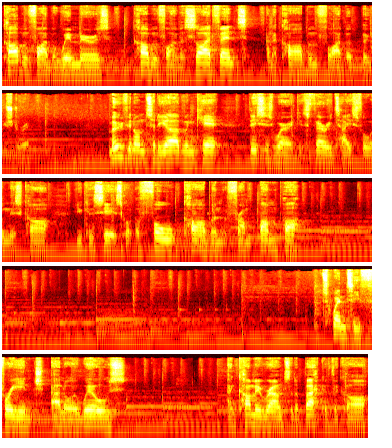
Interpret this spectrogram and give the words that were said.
carbon fibre wind mirrors, carbon fibre side vents and a carbon fibre boot strip. Moving on to the urban kit, this is where it gets very tasteful in this car. You can see it's got the full carbon front bumper, 23 inch alloy wheels, and coming round to the back of the car,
